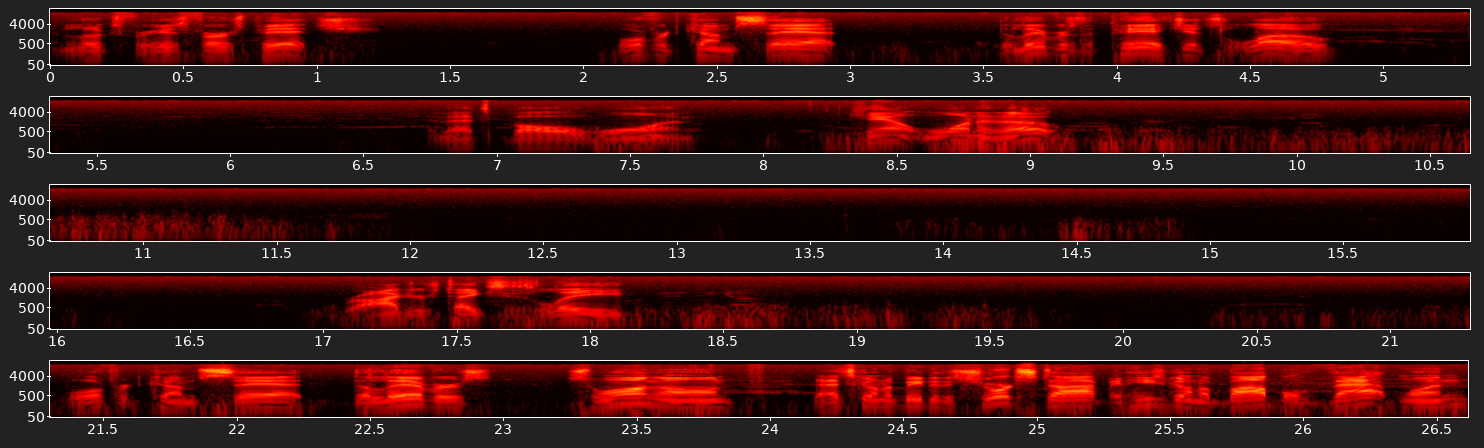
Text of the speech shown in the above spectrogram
and looks for his first pitch. Wolford comes set. delivers the pitch. It's low. And that's ball one. Count one and oh. Rogers takes his lead. Wolford comes set, delivers, swung on. That's going to be to the shortstop, and he's going to bobble that one.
